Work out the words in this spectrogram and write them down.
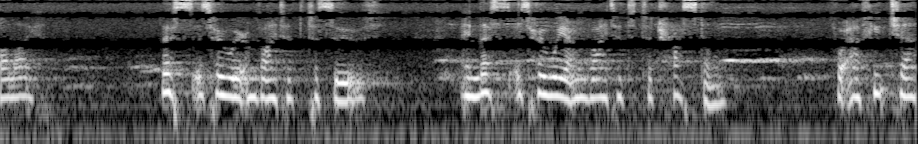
follow. This is who we're invited to serve. And this is who we are invited to trust in for our future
